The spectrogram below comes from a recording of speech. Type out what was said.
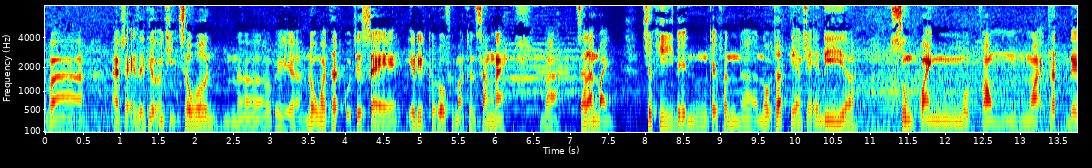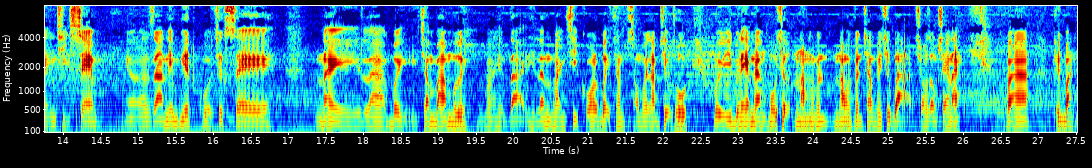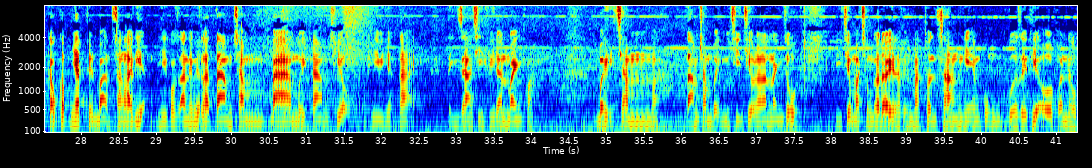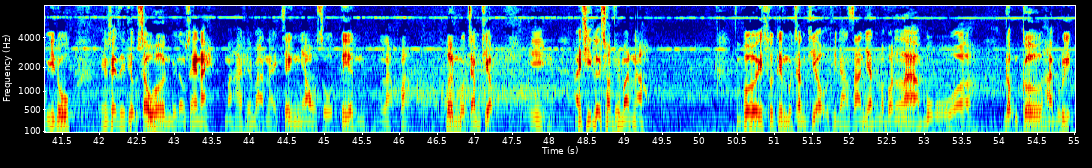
và em sẽ giới thiệu anh chị sâu hơn ờ, về ờ, nội ngoại thất của chiếc xe Iris Cross phiên bản thuần xăng này và giá lăn bánh. Trước khi đến cái phần ờ, nội thất thì em sẽ đi xung quanh một vòng ngoại thất để anh chị xem giá niêm yết của chiếc xe này là 730 và hiện tại thì lăn bánh chỉ có là 765 triệu thôi. Bởi vì bên em đang hỗ trợ 50 50% thuế trước bạ cho dòng xe này. Và phiên bản cao cấp nhất, phiên bản xăng lai điện thì có giá niêm yết là 838 triệu. Thì hiện tại tính ra chi phí lăn bánh khoảng 700 879 triệu là lăn bánh rồi. Thì trước mắt chúng ta đây là phiên bản thuần xăng như em cũng vừa giới thiệu ở phần đầu video. Em sẽ giới thiệu sâu hơn về dòng xe này. Mà hai phiên bản này chênh nhau số tiền là khoảng hơn 100 triệu thì anh chị lựa chọn phiên bản nào? Với số tiền 100 triệu thì đáng giá nhất nó vẫn là bộ ờ, động cơ hybrid.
